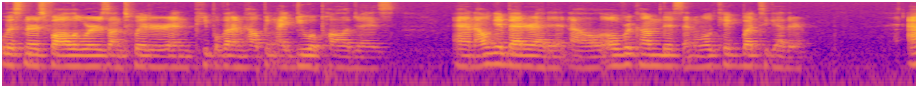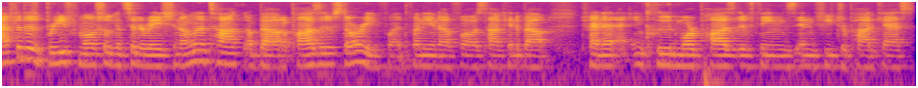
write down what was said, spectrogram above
listeners, followers on Twitter, and people that I'm helping, I do apologize. And I'll get better at it. I'll overcome this, and we'll kick butt together. After this brief promotional consideration, I'm going to talk about a positive story. Funny enough, I was talking about trying to include more positive things in future podcasts.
